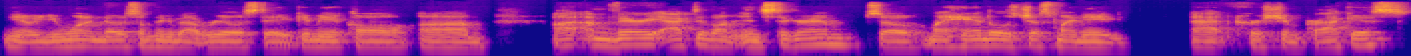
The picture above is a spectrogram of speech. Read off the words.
you know you want to know something about real estate, give me a call. Um, I, am very active on Instagram, so my handle is just my name at Christian Prakas.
